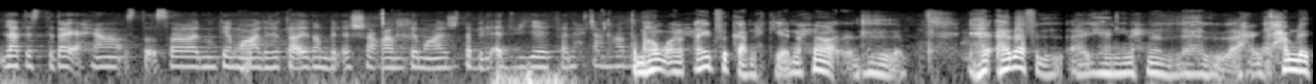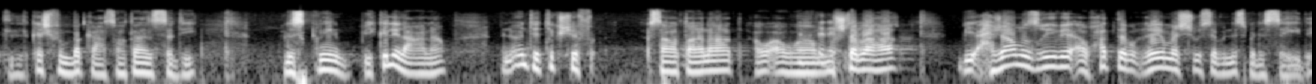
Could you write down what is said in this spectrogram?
لا تستدعي أحيانا استئصال ممكن معالجتها أيضا بالأشعة ممكن معالجتها بالأدوية فنحكي عن هذا طب هو هي الفكرة بنحكي نحن هدف يعني نحن حملة الكشف المبكر على سرطان الثدي السكرين بكل العالم إنه أنت تكشف سرطانات أو أو مشتبهة. بأحجام صغيرة أو حتى غير مشوسه بالنسبة للسيدة.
